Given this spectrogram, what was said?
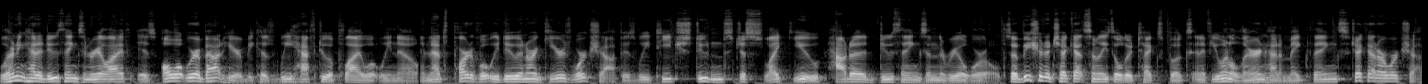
Learning how to do things in real life is all what we're about here because we have to apply what we know. And that's part of what we do in our Gears workshop is we teach students just like you how to do things in the real world. So be sure to check out some of these older textbooks and if you want to learn how to make things, check out our workshop.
